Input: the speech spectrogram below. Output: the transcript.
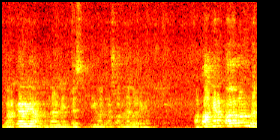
ഇവർക്കറിയാം എന്താണ് ഈ ബെസ്റ്റി എന്നൊക്കെ പറഞ്ഞാൽ അപ്പൊ അങ്ങനെ പലതുണ്ട്.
